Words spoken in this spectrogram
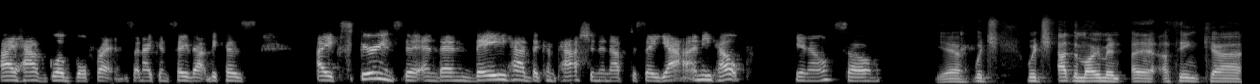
I have global friends, and I can say that because I experienced it and then they had the compassion enough to say, "Yeah, I need help." You know? So yeah, which which at the moment uh, I think uh,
